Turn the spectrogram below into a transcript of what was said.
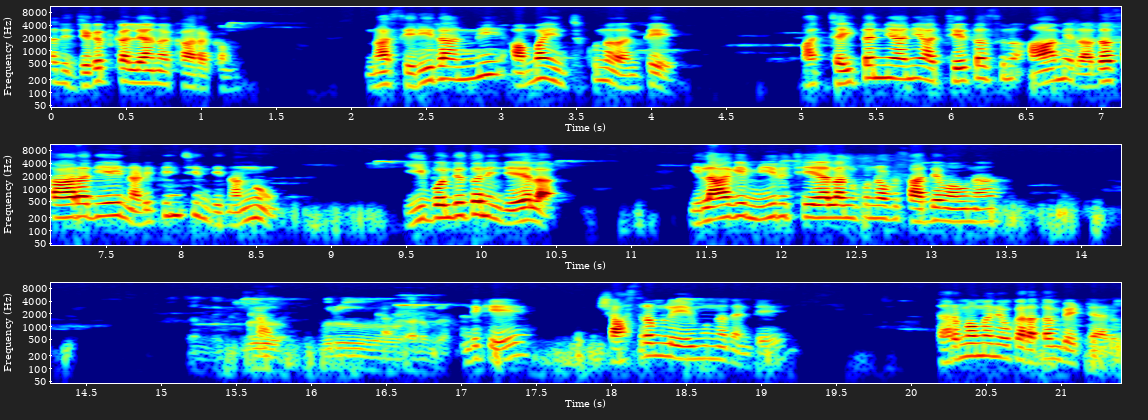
అది జగత్ కళ్యాణ కారకం. నా శరీరాన్ని అమ్మ ఎంచుకున్నది అంతే ఆ చైతన్యాన్ని ఆ చేతస్సును ఆమె రథసారథి అయి నడిపించింది నన్ను. ఈ బొందితో నేను చేయాల? ఇలాగే మీరు చేయాలనుకున్నప్పుడు సాధ్యం అవునా? గురువు అనుగ్రహం. అందుకే శాస్త్రంలో ఏమున్నదంటే ధర్మం అని ఒక రథం పెట్టారు.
